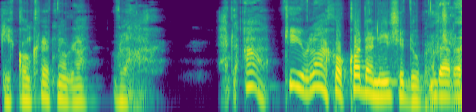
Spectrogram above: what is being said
i konkretnoga Vlaha? A, ti Vlaho, ko da nisi Dubrovčan. Da, da.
